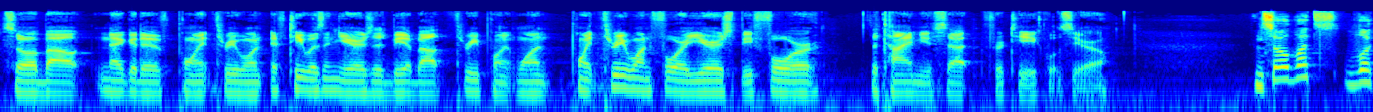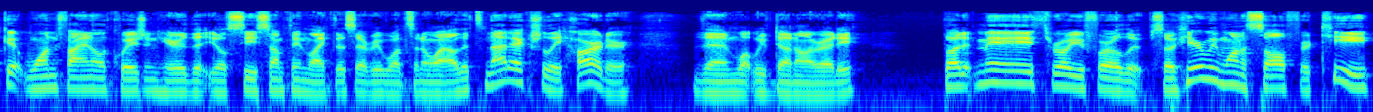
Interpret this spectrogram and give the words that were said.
So about negative 0.31. If t was in years, it'd be about 3.1 years before the time you set for t equals 0. And so let's look at one final equation here that you'll see something like this every once in a while. That's not actually harder than what we've done already, but it may throw you for a loop. So here we want to solve for t,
